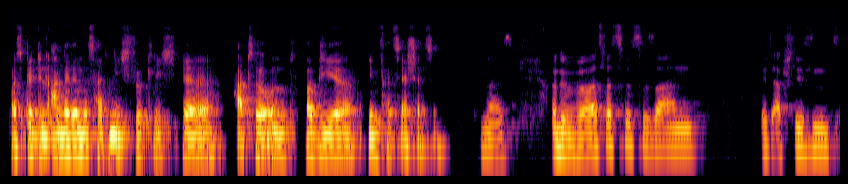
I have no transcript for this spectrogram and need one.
was bei den anderen das halt nicht wirklich äh, hatte und wir ebenfalls sehr schätzen. Nice. Und was, würdest du sagen, vielleicht abschließend,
